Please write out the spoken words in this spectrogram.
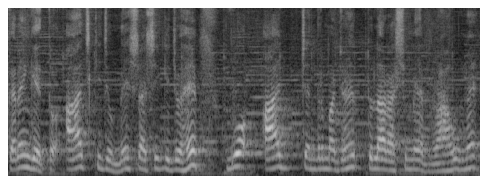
करेंगे तो आज की जो मेष राशि की जो है, वो आज चंद्रमा जो है, तुला राशि में राहु में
